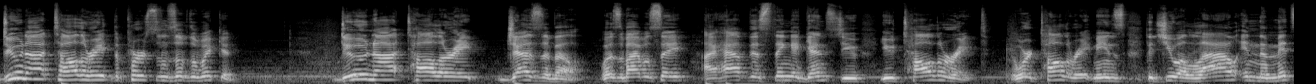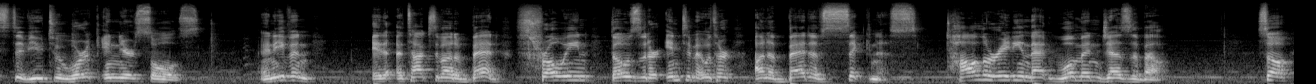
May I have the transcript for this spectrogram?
Do not tolerate the persons of the wicked. Do not tolerate Jezebel. What does the Bible say? I have this thing against you. You tolerate The word tolerate means that you allow in the midst of you to work in your souls. And even it, it, talks about a bed, throwing those that are intimate with her on a bed of sickness, tolerating that woman Jezebel. So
